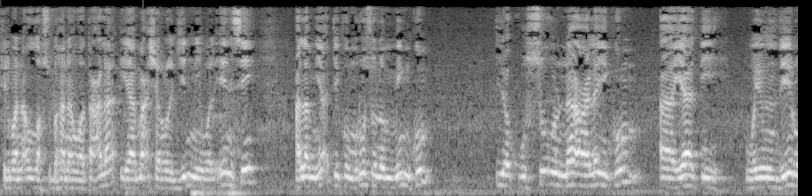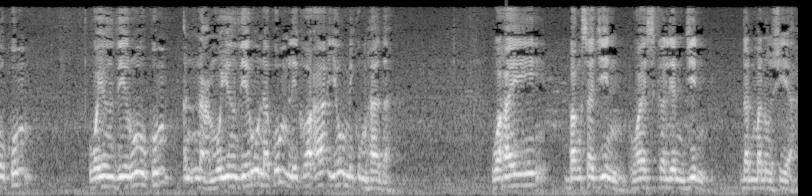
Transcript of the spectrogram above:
firman Allah Subhanahu wa taala, "Ya ma'syarul jinni wal insi, alam ya'tikum rusulun minkum yaqussuna 'alaikum ayati wa yunzirukum wa yunzirukum na'am wa yunzirunakum liqa'a yaumikum hadha." Wahai bangsa jin, wahai sekalian jin dan manusia,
